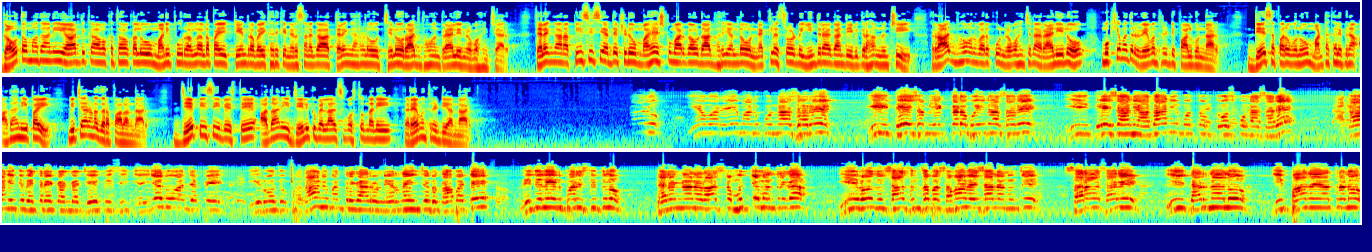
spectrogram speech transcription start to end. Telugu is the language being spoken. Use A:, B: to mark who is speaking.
A: గౌతమ్ అదానీ ఆర్థిక అవకతవకలు మణిపూర్ అల్లలపై కేంద్ర వైఖరికి నిరసనగా తెలంగాణలో చెలో రాజ్భవన్ ర్యాలీ నిర్వహించారు. తెలంగాణ పీసీసీ అధ్యక్షుడు మహేష్ కుమార్ గౌడ్ ఆధ్వర్యంలో నెక్లెస్ రోడ్ ఇందిరాగాంధీ విగ్రహం నుంచి రాజ్భవన్ వరకు నిర్వహించిన ర్యాలీలో ముఖ్యమంత్రి రేవంత్ రెడ్డి పాల్గొన్నారు. దేశ పరువును మంటకలిపిన అదానీపై విచారణ జరపాలన్నారు. జేపీసీ వేస్తే అదానీ జైలుకు వెళ్ళాల్సి వస్తుందని రేవంత్ రెడ్డి అన్నారు.
B: ఎవరేమనుకున్నా సరే ఈ దేశం ఎక్కడ పోయినా సరే ఈ దేశాన్ని అదాని మొత్తం తోసుకున్నా సరే అదానికి వ్యతిరేకంగా జేపీసీ వెయ్యను అని చెప్పి ఈ రోజు ప్రధానమంత్రి గారు నిర్ణయించారు కాబట్టి విధి లేని పరిస్థితిలో తెలంగాణ రాష్ట్ర ముఖ్యమంత్రిగా ఈ రోజు శాసనసభ సమావేశాల నుంచి సరాసరి ఈ ధర్నాలో ఈ పాదయాత్రలో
